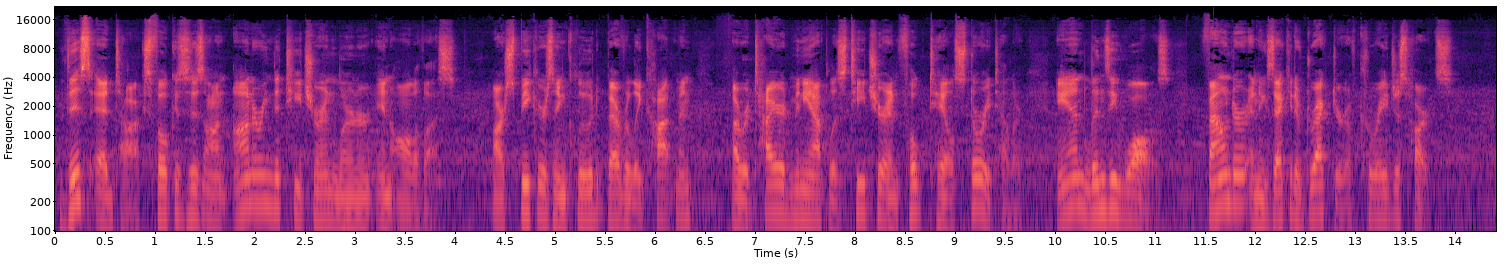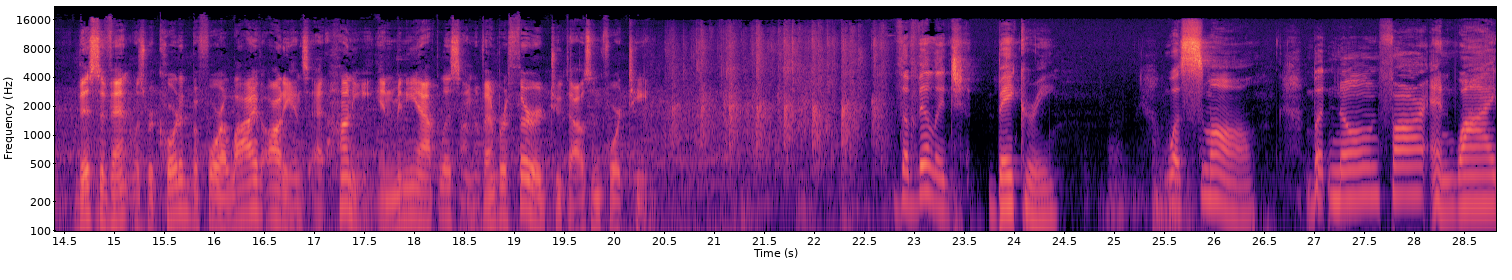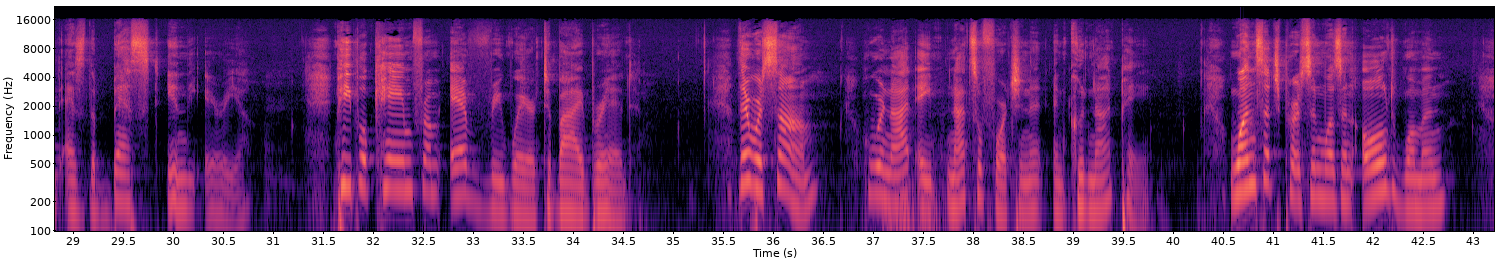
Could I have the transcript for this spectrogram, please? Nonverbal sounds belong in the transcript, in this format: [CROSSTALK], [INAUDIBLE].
This Ed Talks focuses on honoring the teacher and learner in all of us. Our speakers include Beverly Cottman, a retired Minneapolis teacher and folktale storyteller, and Lindsay Walz, founder and executive director of Courageous Hearts. This event was recorded before a live audience at Honey in Minneapolis on November 3, 2014. The Village Bakery was small, but known far and wide as the best in the area. People came from everywhere to buy bread. There were some who were not, a, not so fortunate and could not pay. One such person was an old woman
